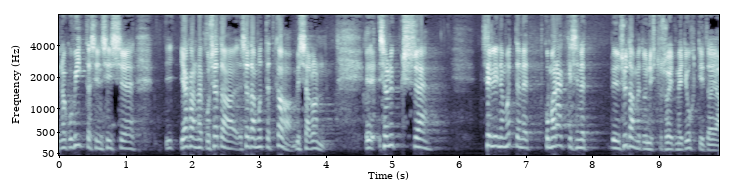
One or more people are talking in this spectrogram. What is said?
nagu viitasin, siis jagan nagu seda, seda mõtet ka, mis seal on. see on üks selline mõtlen, et kui ma rääkisin, et südametunnistus võib meid juhtida ja,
